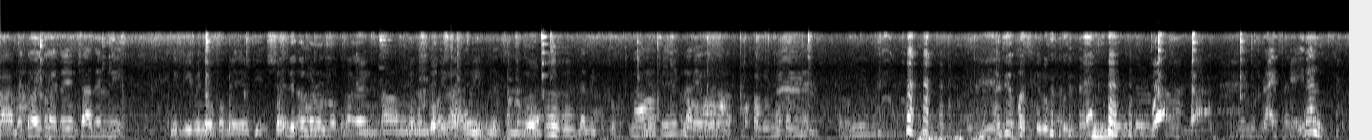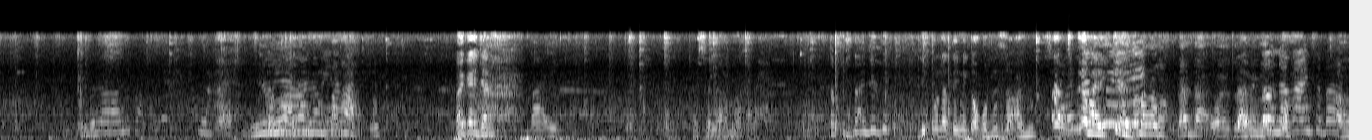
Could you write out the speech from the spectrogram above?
Um, ito, ito, ito yung channel ni ni Jimmy Nukob. Yan yung Pag di ka marunong kumain. Ang mga sa ulit sa mga damit ko. Nakakatinig lang. Makalumutan yan. Ano pa sa Right, kainan. Ano yan, ano, baka. Okay, dyan. Salamat. Tapos na agad eh. Di ko na tinik ako dun sa ano. Sabi ka, Michael. Dami mo. Ang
